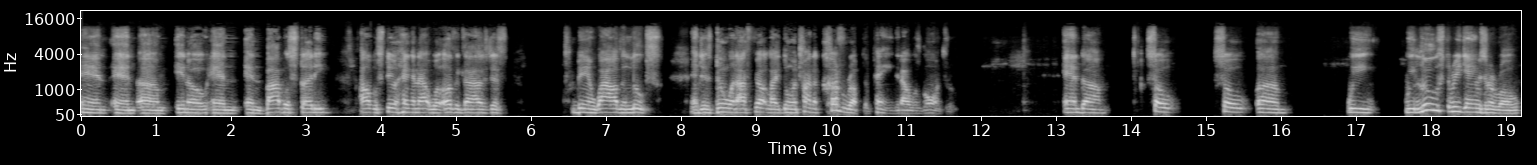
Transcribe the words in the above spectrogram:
and and um, you know and and Bible study, I was still hanging out with other guys just being wild and loose and just doing what I felt like doing, trying to cover up the pain that I was going through. And um, so, so um, we we lose three games in a row.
